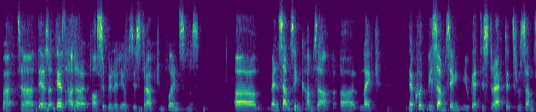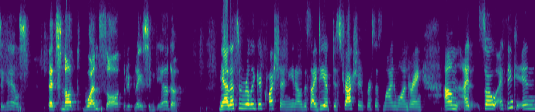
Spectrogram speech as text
but uh, there's there's other possibility of distraction. For instance, uh, when something comes up, uh, like there could be something, you get distracted through something else. That's not one thought replacing the other. Yeah, that's a really good question. You know, this idea of distraction versus mind wandering. Um, I, so I think in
